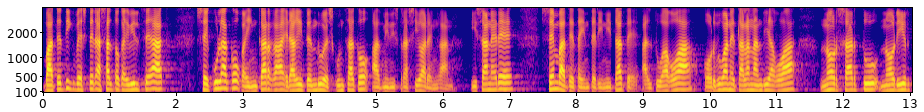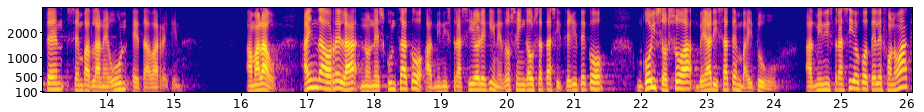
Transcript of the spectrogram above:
batetik bestera saltoka ibiltzeak sekulako gainkarga eragiten du hezkuntzako administrazioarengan. Izan ere, zenbat eta interinitate altuagoa, orduan eta lan handiagoa, nor sartu, nor irten, zenbat lan egun eta barrekin. Amalau, hain da horrela, non eskuntzako administrazioarekin edozein gauzataz hitz egiteko, goiz osoa behar izaten baitugu. Administrazioko telefonoak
